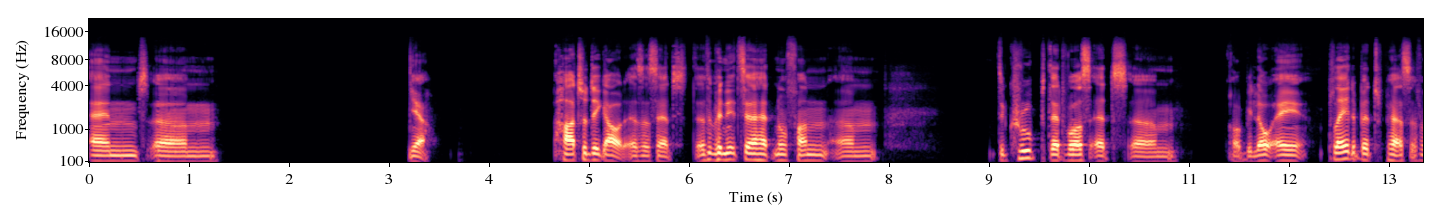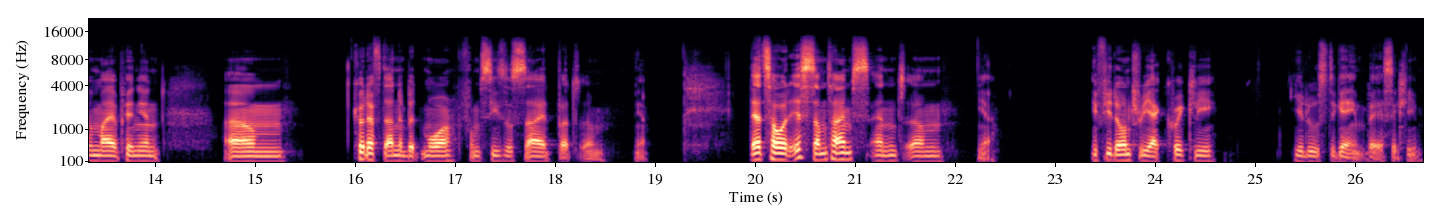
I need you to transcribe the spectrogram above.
And um, yeah, hard to dig out, as I said. The Venezia had no fun. Um, the group that was at um, or below A played a bit passive, in my opinion. Um, could have done a bit more from Caesar's side, but um, yeah, that's how it is sometimes. And um, yeah, if you don't react quickly, you lose the game basically.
